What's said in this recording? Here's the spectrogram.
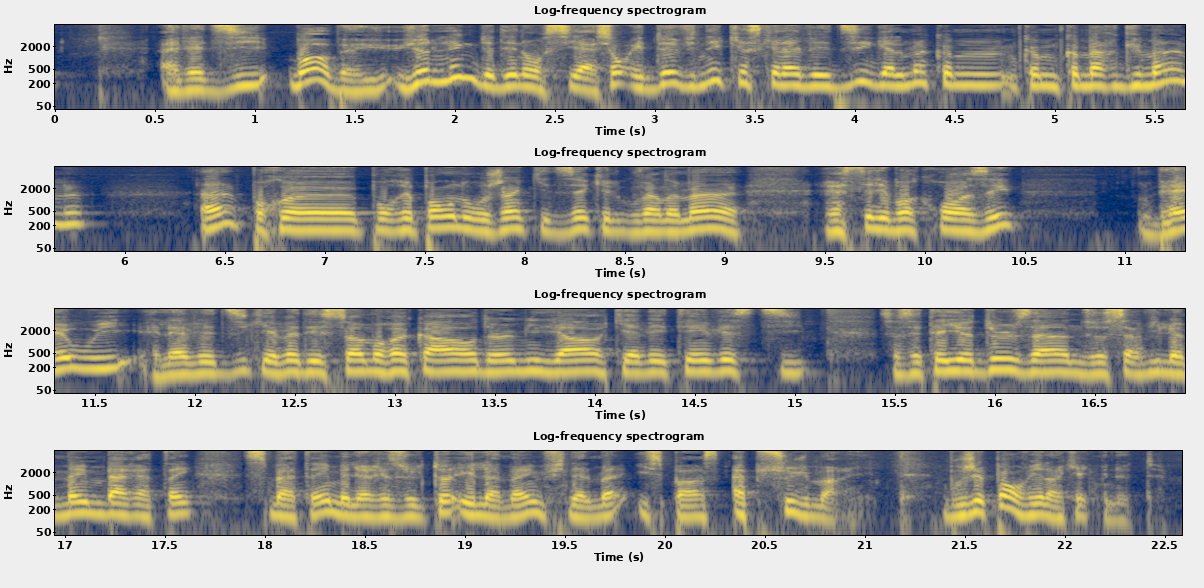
avait dit, bon, ben, il y a une ligne de dénonciation. Et devinez qu'est-ce qu'elle avait dit également comme, argument? Hein? Euh, pour répondre aux gens qui disaient que le gouvernement restait les bras croisés. Ben oui, elle avait dit qu'il y avait des sommes records d'un milliard qui avaient été investies. Ça, c'était il y a deux ans. Elle nous a servi le même baratin ce matin, mais le résultat est le même. Finalement, il se passe absolument rien. Bougez pas, on revient dans quelques minutes.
